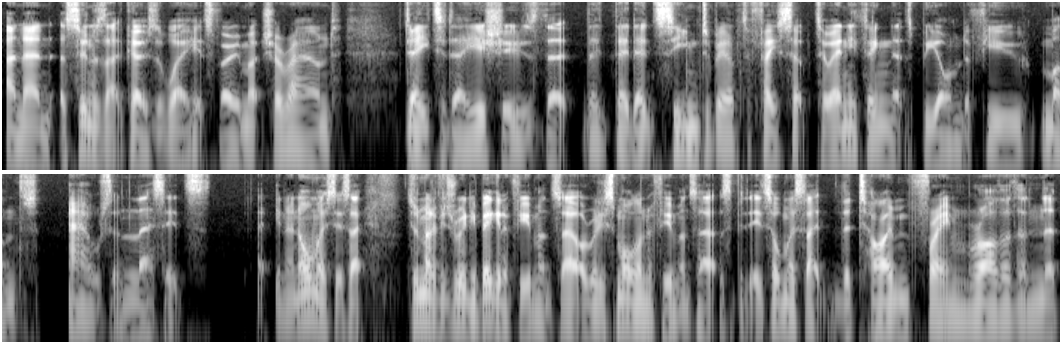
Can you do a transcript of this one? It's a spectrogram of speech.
And then as soon as that goes away, it's very much around day to day issues that they, they don't seem to be able to face up to anything that's beyond a few months out unless it's you know, and almost it's like it doesn't matter if it's really big in a few months out or really small in a few months out. It's, it's almost like the time frame rather than the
